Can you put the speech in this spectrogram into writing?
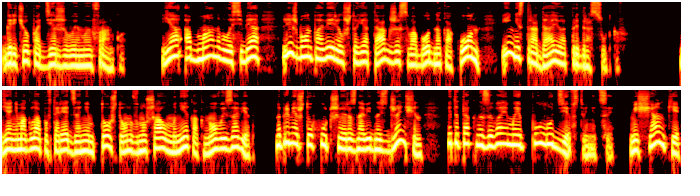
горячо поддерживаемую Франко. Я обманывала себя, лишь бы он поверил, что я так же свободна, как он, и не страдаю от предрассудков. Я не могла повторять за ним то, что он внушал мне как Новый Завет. Например, что худшая разновидность женщин — это так называемые полудевственницы, мещанки,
